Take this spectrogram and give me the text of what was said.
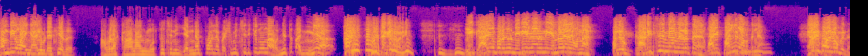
കമ്പിയുമായി ഞാനിവിടെ എത്തിയത്. അവളെ കാണാൻ മുത്തച്ഛന് എന്നെ പോലെ വിഷമിച്ചിരിക്കുന്നു എന്ന് അറിഞ്ഞിട്ട് തന്നെയാ. ഈ കാര്യം പറഞ്ഞുകൊണ്ട് ഇനിയെങ്ങാനും എന്റെ നേരെ വന്നാൽ പലരും കടിച്ചു തിന്നാൻ നേരത്തെ വായി പല്ല് കാണത്തില്ല. ഇറങ്ങിപ്പോയോ പിന്നെ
